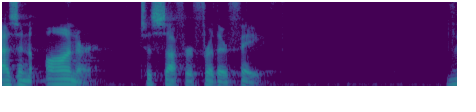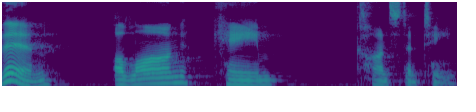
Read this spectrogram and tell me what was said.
as an honor to suffer for their faith. Then along came Constantine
